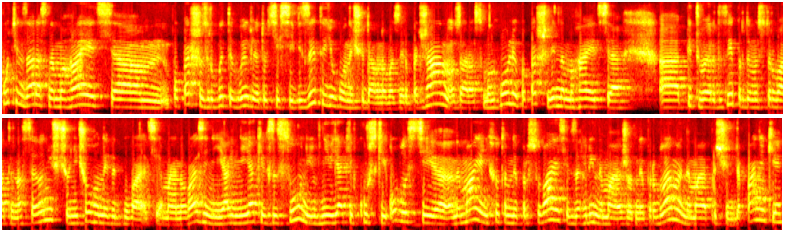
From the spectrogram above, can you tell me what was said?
Путін зараз намагається, по-перше, зробити вигляд оці всі візити його нещодавно в Азербайджан, зараз в Монголію. По перше, він намагається підтвердити продемонструвати населенню, що нічого не відбувається. Я маю на увазі ніяк ніяких ЗСУ, ні в ніякій в Курській області е, немає, ніхто там не просувається. Взагалі немає жодної проблеми, немає причин для паніки.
